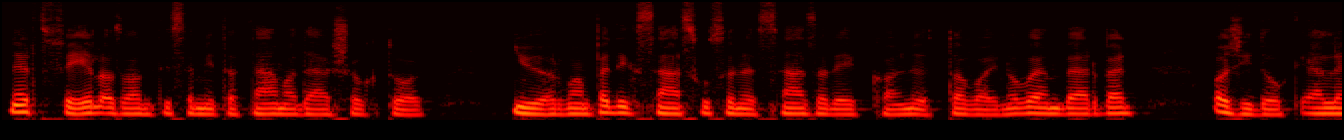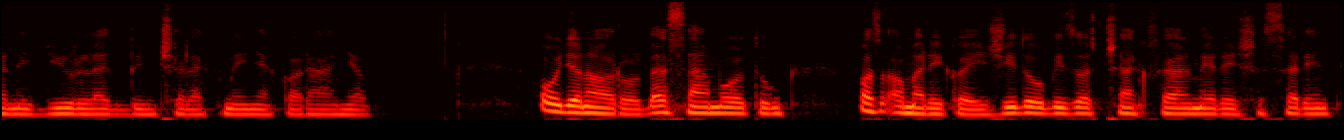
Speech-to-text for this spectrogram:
mert fél az antiszemita támadásoktól. New Yorkban pedig 125%-kal nőtt tavaly novemberben a zsidók elleni gyűlöletbűncselekmények aránya. Ahogyan arról beszámoltunk, az amerikai zsidó bizottság felmérése szerint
